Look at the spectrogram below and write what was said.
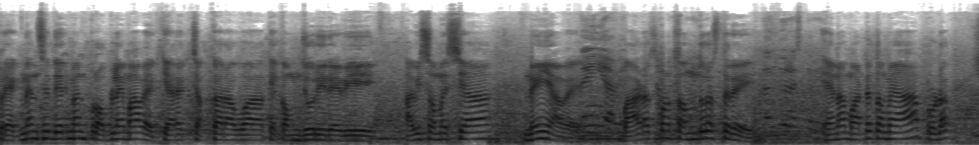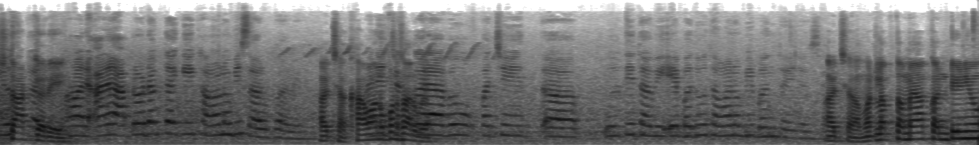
પ્રેગ્નન્સી દરમિયાન પ્રોબ્લેમ આવે ક્યારેક ચક્કર આવવા કે કમજોરી રહેવી આવી સમસ્યા નહીં આવે. બાળક પણ તંદુરસ્ત રહે. એના માટે તમે આ પ્રોડક્ટ સ્ટાર્ટ કરી. અને આ પ્રોડક્ટ ખાવાનું બી સારું અચ્છા ખાવાનું પણ સારું. પછી ઉલટી થવી એ બધું થવાનું બી બંધ થઈ જશે. અચ્છા મતલબ તમે આ કન્ટિન્યુ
